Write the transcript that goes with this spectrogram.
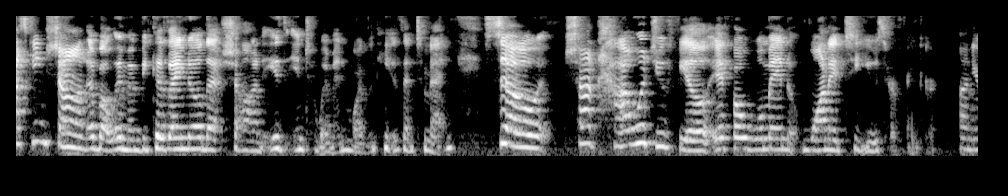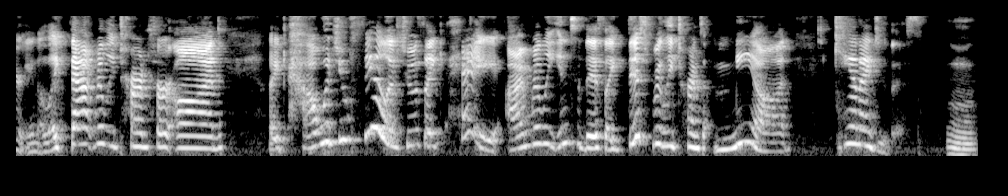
asking Sean about women because I know that Sean is into women more than he is into men. So, Sean, how would you feel if a woman wanted to use her finger on your anal? Like that really turned her on. Like, how would you feel if she was like, "Hey, I'm really into this. Like, this really turns me on. Can I do this?" Mm,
